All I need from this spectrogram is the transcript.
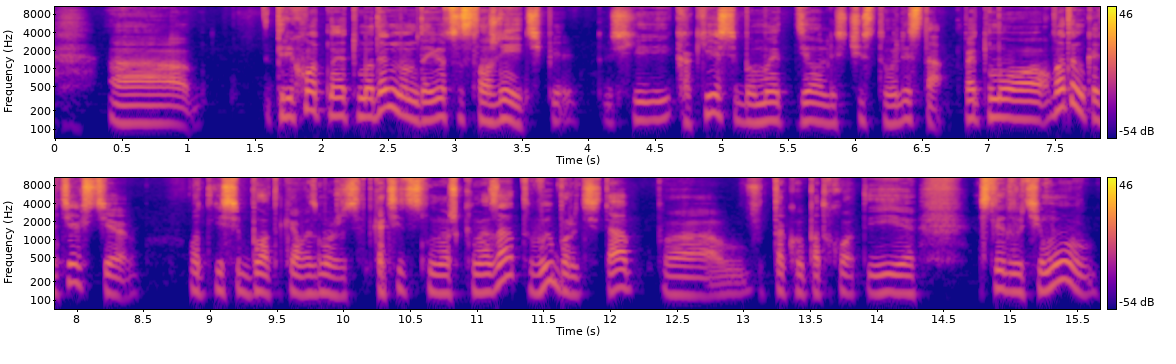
Переход на эту модель нам дается сложнее теперь. То есть как если бы мы это делали с чистого листа. Поэтому в этом контексте вот если бы была такая возможность откатиться немножко назад, выбрать да, такой подход и следовать ему,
